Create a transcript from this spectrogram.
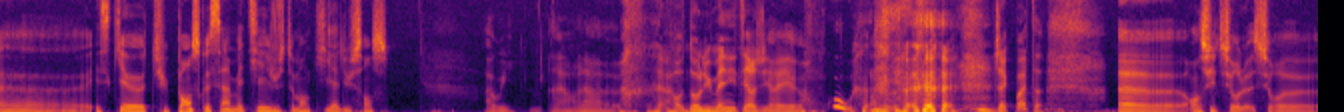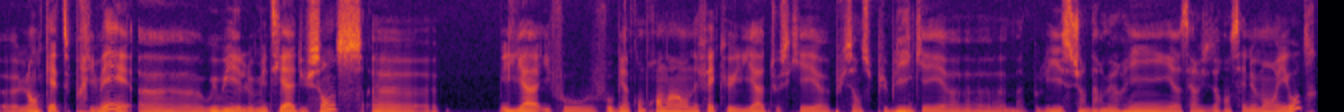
Euh, Est-ce que tu penses que c'est un métier justement qui a du sens? Ah oui. Alors là, euh, alors dans l'humanitaire, je dirais euh, jackpot. Euh, ensuite, sur, le- sur euh, l'enquête primée, euh, oui, oui, le métier a du sens. Il, y a, il faut, faut bien comprendre, hein, en effet, qu'il y a tout ce qui est euh, puissance publique et euh, bah, police, gendarmerie, euh, services de renseignement et autres,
